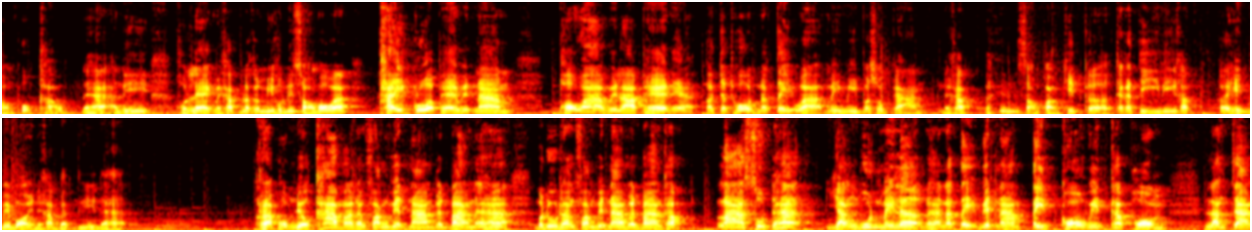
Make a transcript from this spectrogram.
ของพวกเขานะฮะอันนี้คนแรกนะครับแล้วก็มีคนที่สองบอกว่าไทยกลัวแพ้เวียดนาม เพราะว่าเวลาแพ้เนี่ยก็จะโทษนักเตะว่าไม่มีประสบการณ์นะครับสองความคิดก็จักรจี้ดีครับ ก็เห็นบ่อยๆนะครับแบบนี้นะฮะครับผมเดี๋ยวข้ามมาทางฝั่งเวียดนามกันบ้างนะฮะมาดูทางฝั่งเวียดนามกันบ้างครับ ล่าสุดฮะยังวุ่นไม่เลิกนะฮะนักเตะเวียดนามติดโควิดครับผมหลังจาก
